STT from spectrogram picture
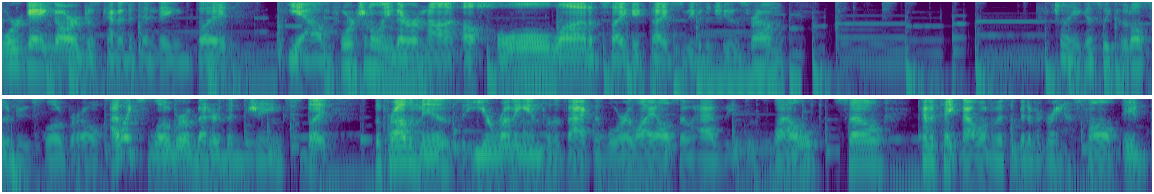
Or Gengar, just kind of depending, but yeah, unfortunately there are not a whole lot of Psychic types to be able to choose from. Actually, I guess we could also do Slowbro. I like Slowbro better than Jynx, but the problem is you're running into the fact that Lorelei also has these as well, so kind of take that one with a bit of a grain of salt. It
